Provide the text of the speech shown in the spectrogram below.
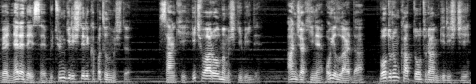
ve neredeyse bütün girişleri kapatılmıştı. Sanki hiç var olmamış gibiydi. Ancak yine o yıllarda Bodrum katta oturan bir işçi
